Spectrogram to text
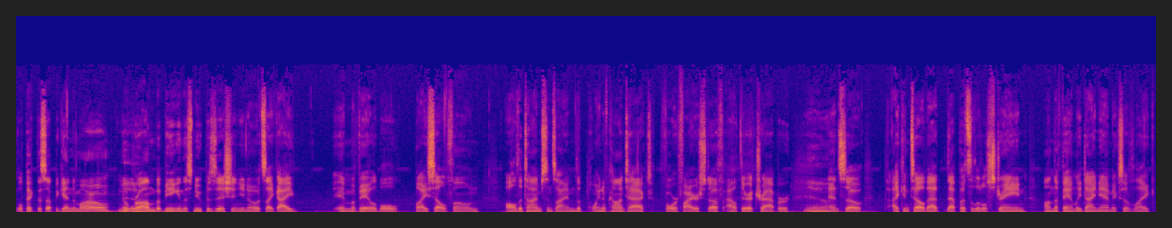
we'll pick this up again tomorrow, no Yeah. problem. But being in this new position, you know, it's like I am available by cell phone all the time since I am the point of contact for fire stuff out there at Trapper. Yeah. And so I can tell that that puts a little strain on the family dynamics of like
